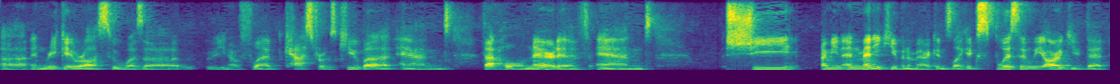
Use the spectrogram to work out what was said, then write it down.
uh, Enrique Ros, who was a you know fled Castro's Cuba, and that whole narrative. And she, I mean, and many Cuban Americans like explicitly argued that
